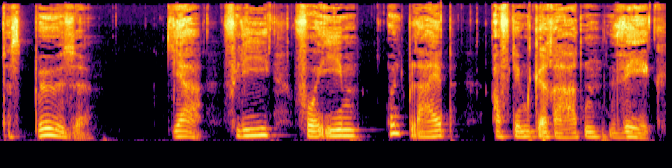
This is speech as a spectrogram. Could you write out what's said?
das Böse. Ja, flieh vor ihm und bleib auf dem geraden Weg.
